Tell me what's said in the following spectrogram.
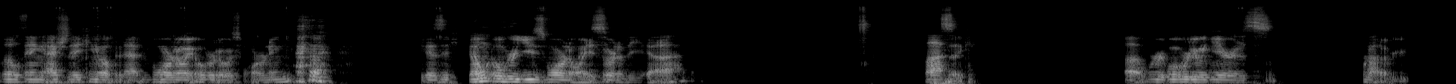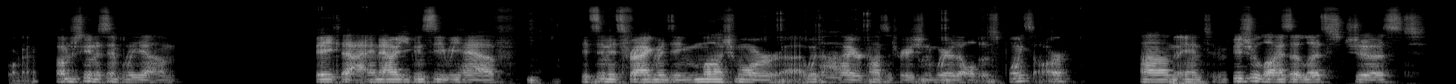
little thing. Actually, they came up with that Voronoi overdose warning. because if you don't overuse Voronoi, it's sort of the uh, classic. Uh, we're, what we're doing here is we're not overusing Voronoi. So I'm just going to simply um, bake that, and now you can see we have it's in its fragmenting much more uh, with a higher concentration where all those points are. Um, and to visualize it, let's just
